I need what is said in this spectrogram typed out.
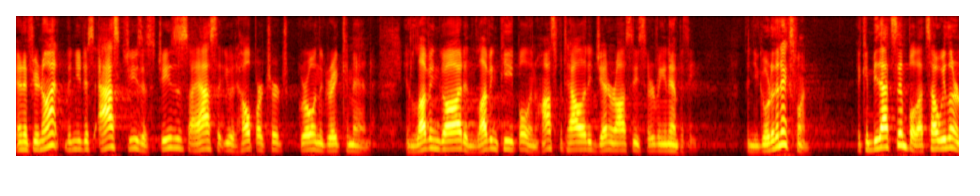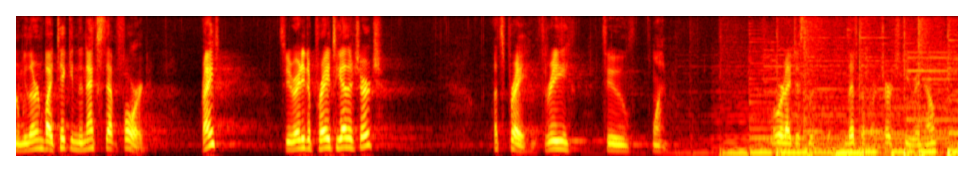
And if you're not, then you just ask Jesus, Jesus, I ask that you would help our church grow in the great command in loving God and loving people in hospitality, generosity, serving, and empathy. Then you go to the next one. It can be that simple. That's how we learn. We learn by taking the next step forward. Right? So you ready to pray together, church? Let's pray. Three, two, one. Lord, I just lift up our church to you right now.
